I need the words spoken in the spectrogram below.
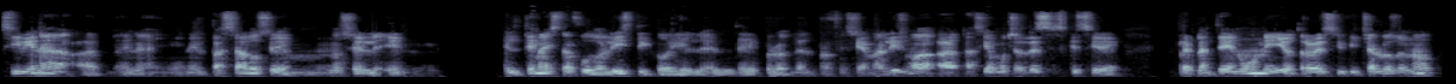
si bien en, el pasado se, no sé, el, el tema extrafutbolístico y el, del profesionalismo hacía muchas veces que se replanteen una y otra vez si ficharlos o no,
